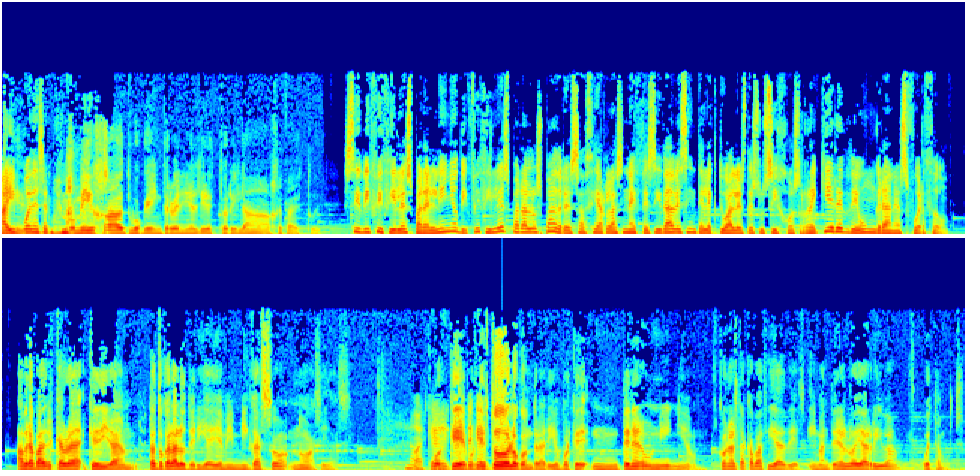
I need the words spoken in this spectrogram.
ahí pueden ser muy malos. Con mi hija tuvo que intervenir el director y la jefa de estudio. Si difícil es para el niño, difícil es para los padres saciar las necesidades intelectuales de sus hijos. Requiere de un gran esfuerzo. Habrá padres que, habrá, que dirán, te ha tocado la lotería y en mi caso no ha sido así. No, es que, ¿Por qué? Porque es todo lo contrario. Porque mm, tener un niño con altas capacidades y mantenerlo ahí arriba cuesta mucho.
